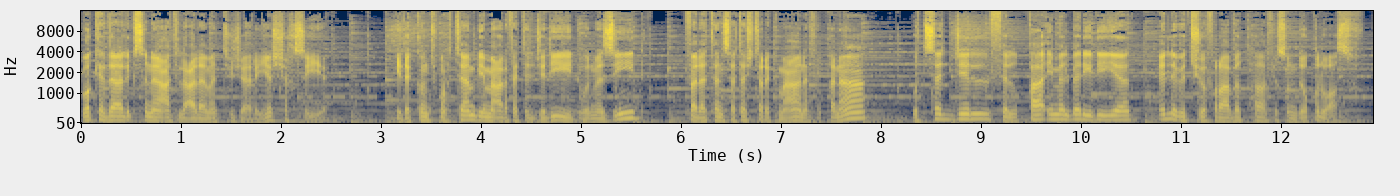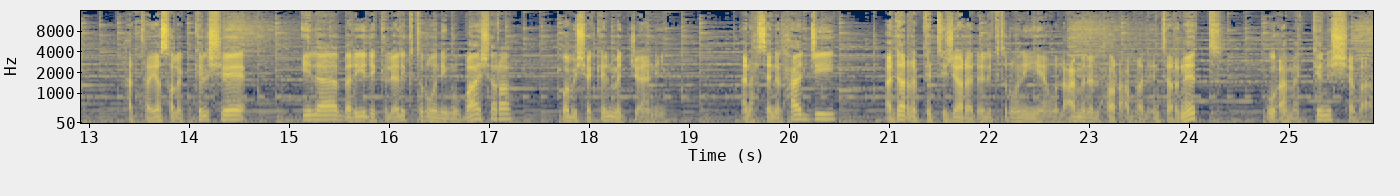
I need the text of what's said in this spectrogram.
وكذلك صناعة العلامة التجارية الشخصية. إذا كنت مهتم بمعرفة الجديد والمزيد فلا تنسى تشترك معنا في القناة وتسجل في القائمة البريدية اللي بتشوف رابطها في صندوق الوصف. حتى يصلك كل شيء إلى بريدك الإلكتروني مباشرة وبشكل مجاني. أنا حسين الحاجي أدرب في التجارة الإلكترونية والعمل الحر عبر الإنترنت وأمكن الشباب.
